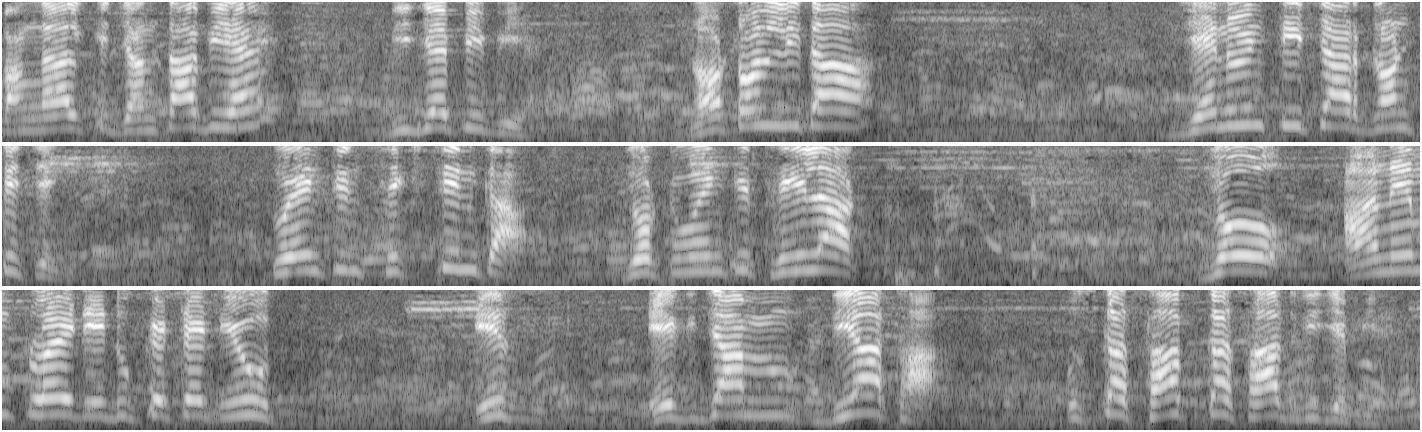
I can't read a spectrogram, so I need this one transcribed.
बंगाल की जनता भी है, बीजेपी भी है। Not only the genuine teacher non teaching 2016 का जो 23 लाख जो अनएम्प्लॉयड एडुकेटेड यूथ इस एग्ज़ाम दिया था उसका साफ़ का साथ बीजेपी है।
